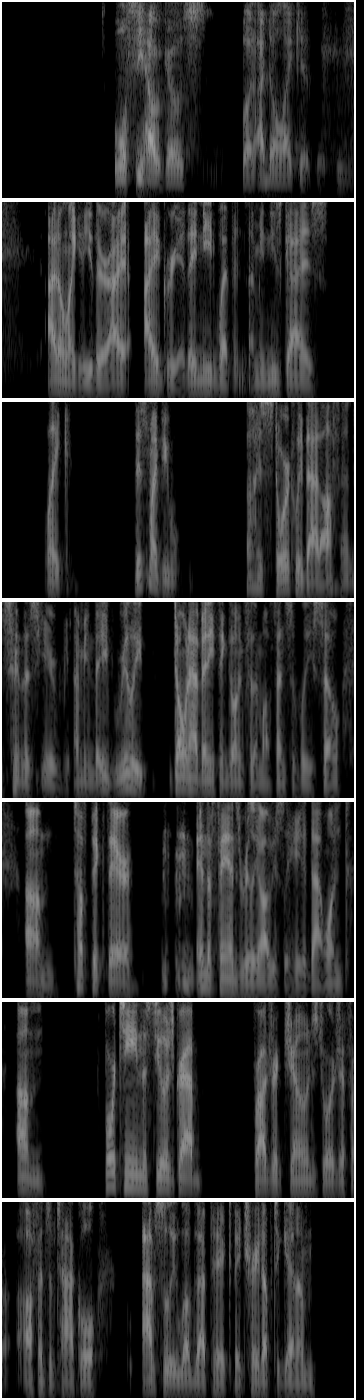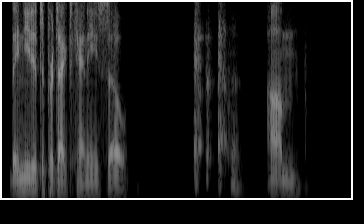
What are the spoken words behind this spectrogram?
we'll see how it goes, but I don't like it. I don't like it either. I I agree. They need weapons. I mean, these guys, like, this might be a historically bad offense in this year. I mean, they really don't have anything going for them offensively. So, um, tough pick there. and the fans really obviously hated that one. Um, 14, the Steelers grab Broderick Jones, Georgia offensive tackle. Absolutely love that pick. They trade up to get him. They needed to protect Kenny, so um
